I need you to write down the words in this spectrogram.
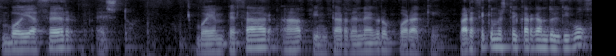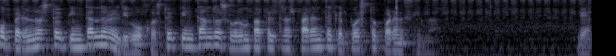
voy a hacer esto. Voy a empezar a pintar de negro por aquí. Parece que me estoy cargando el dibujo, pero no estoy pintando en el dibujo. Estoy pintando sobre un papel transparente que he puesto por encima. Bien,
